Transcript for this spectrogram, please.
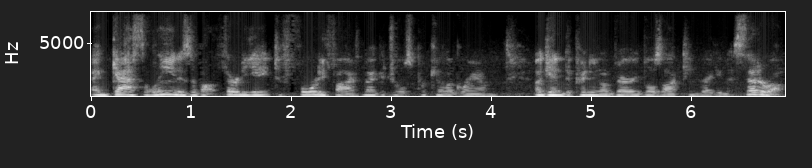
and gasoline is about 38 to 45 megajoules per kilogram, again, depending on variables, octane rating, etc.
